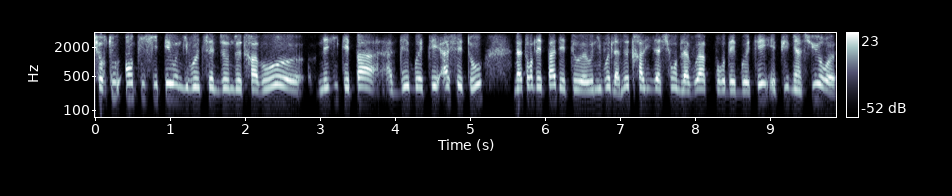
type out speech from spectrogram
surtout anticiper au niveau de cette zone de travaux. Euh, N'hésitez pas à déboîter assez tôt. N'attendez pas d'être au niveau de la neutralisation de la voie pour déboîter. Et puis bien sûr, euh,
